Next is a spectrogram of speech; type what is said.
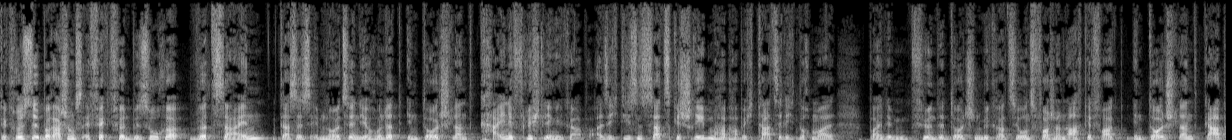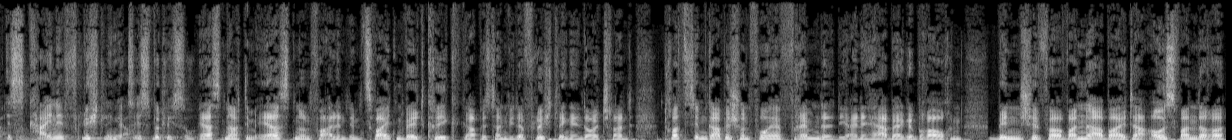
der größte Überraschungseffekt für einen Besucher wird sein, dass es im 19. Jahrhundert in Deutschland keine Flüchtlinge gab. Als ich diesen Satz geschrieben habe, habe ich tatsächlich nochmal bei dem führenden deutschen Migrationsforscher nachgefragt. In Deutschland gab es keine Flüchtlinge. Das ist wirklich so. Erst nach dem Ersten und vor allem dem Zweiten Weltkrieg gab es dann wieder Flüchtlinge in Deutschland. Trotzdem gab es schon vorher Fremde, die eine Herberge brauchen. Binnenschiffer, Wanderarbeiter, Auswanderer.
